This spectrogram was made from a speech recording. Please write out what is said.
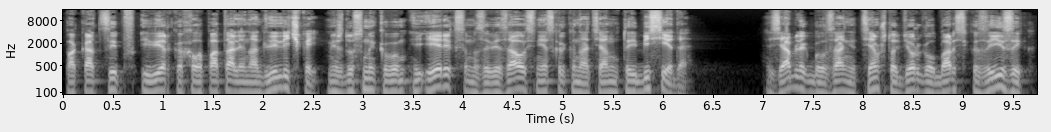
Пока Цыпф и Верка хлопотали над Лиличкой, между Смыковым и Эриксом завязалась несколько натянутая беседа. Зяблик был занят тем, что дергал Барсика за язык,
